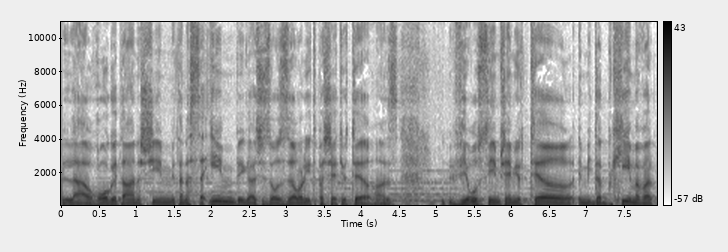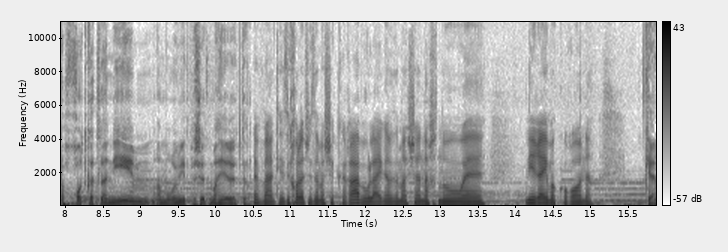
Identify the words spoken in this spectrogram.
להרוג את האנשים, את הנשאים, בגלל שזה עוזר לו להתפשט יותר. אז וירוסים שהם יותר מדבקים אבל פחות קטלניים, אמורים להתפשט מהר יותר. הבנתי, אז יכול להיות שזה מה שקרה ואולי גם זה מה שאנחנו אה, נראה עם הקורונה. כן.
